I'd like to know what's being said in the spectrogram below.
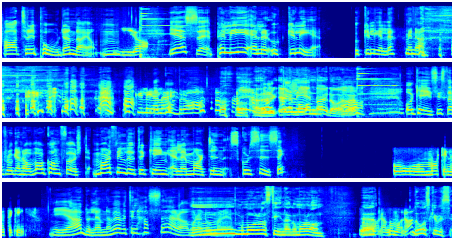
Ja, tripoden där ja. Mm. Ja. Yes, Pelé eller ukulele? Ukulele menar jag. Det Ukulele. går bra. Är, är det måndag idag eller? Ja. Okej, sista frågan då. Vad kom först? Martin Luther King eller Martin Scorsese? Och Martin Luther King. Ja, då lämnar vi över till Hasse här då, vår domare. Mm, god morgon Stina, god morgon. God Eh, morgon, god morgon. Då ska vi se.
